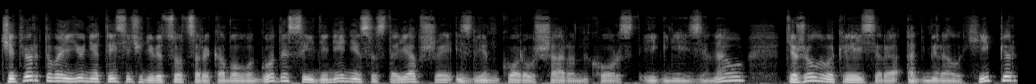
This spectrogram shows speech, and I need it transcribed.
4 июня 1940 года соединение, состоявшее из линкоров «Шаренхорст» и «Гнейзенау», тяжелого крейсера «Адмирал Хиппер»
